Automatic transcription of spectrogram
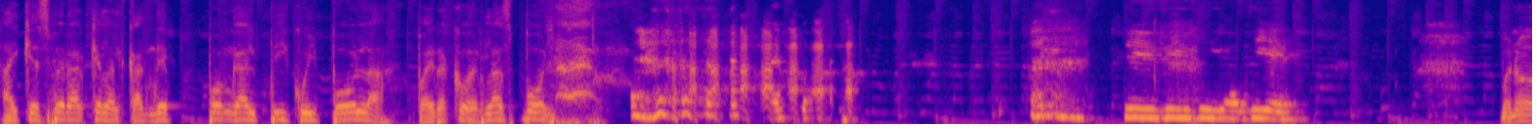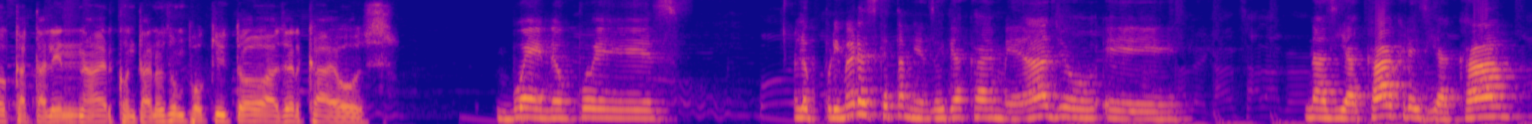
Hay que esperar que el alcalde ponga el pico y pola para ir a coger las polas. Sí, sí, sí, así es. Bueno, Catalina, a ver, contanos un poquito acerca de vos. Bueno, pues lo primero es que también soy de acá de Medallo. eh, nací acá, crecí acá.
